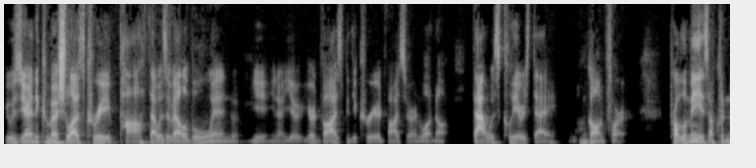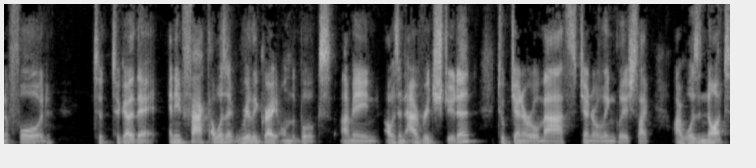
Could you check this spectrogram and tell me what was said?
it was the only commercialized career path that was available when you, you know you're, you're advised with your career advisor and whatnot that was clear as day i'm going for it problem is i couldn't afford to, to go there. And in fact, I wasn't really great on the books. I mean, I was an average student, took general maths, general English. Like I was not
